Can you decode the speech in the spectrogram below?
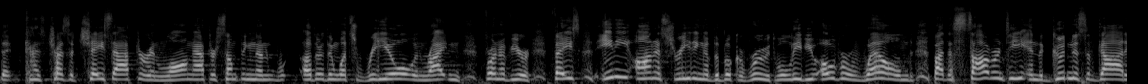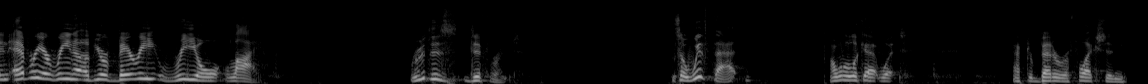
that kind of tries to chase after and long after something than, other than what's real and right in front of your face, any honest reading of the book of Ruth will leave you overwhelmed by the sovereignty and the goodness of God in every arena of your very real life. Ruth is different. So, with that, I want to look at what, after better reflection,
